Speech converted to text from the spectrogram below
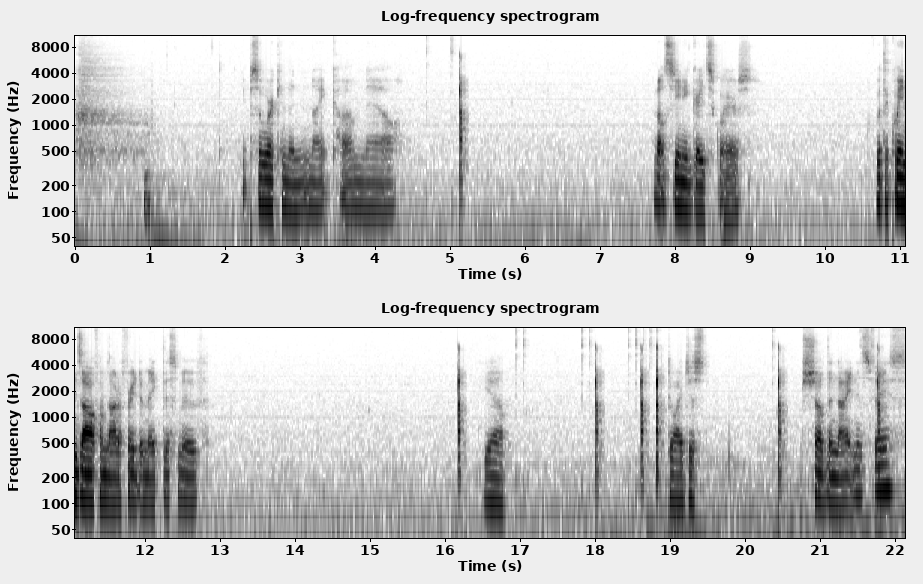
Yep, so where can the knight come now? I don't see any great squares. With the queens off, I'm not afraid to make this move. Yeah. Do I just shove the knight in his face?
